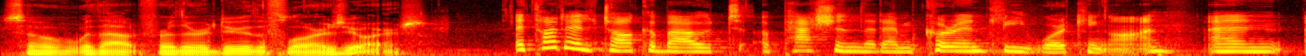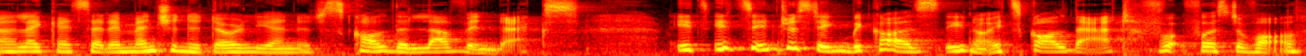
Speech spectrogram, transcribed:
So without further ado, the floor is yours. I thought I'll talk about a passion that I'm currently working on. And uh, like I said, I mentioned it earlier, and it's called the Love Index. It's, it's interesting because you know it's called that f- first of all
